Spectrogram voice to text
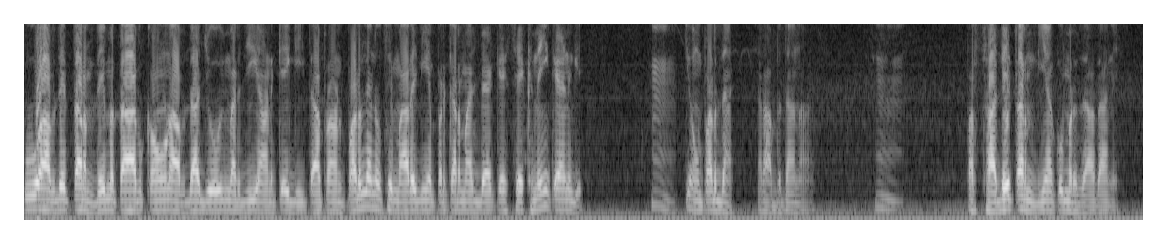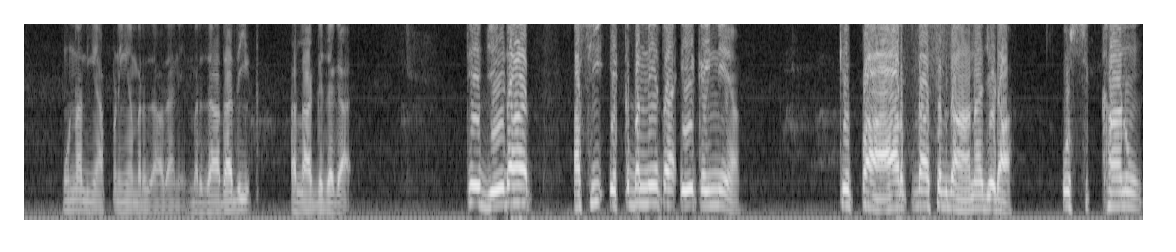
ਉਹ ਆਪਦੇ ਧਰਮ ਦੇ ਮੁਤਾਬਕ ਆਉਣ ਆਪਦਾ ਜੋ ਵੀ ਮਰਜ਼ੀ ਆਣ ਕੇ ਗੀਤਾ ਪ੍ਰਾਣ ਪੜ੍ਹ ਲੈਣ ਉੱਥੇ ਮਹਾਰਾਜ ਦੀਆਂ ਪ੍ਰਕਰਮਾਂ 'ਚ ਬਹਿ ਕੇ ਸਿੱਖ ਨਹੀਂ ਕਹਿਣਗੇ। ਹੂੰ। ਕਿਉਂ ਪੜਦਾ ਰੱਬ ਦਾ ਨਾਮ। ਹੂੰ। ਪਰ ਸਾਡੇ ਧਰਮ ਦੀਆਂ ਕੋਈ ਮਰਜ਼ਾਦਾ ਨੇ। ਉਹਨਾਂ ਦੀਆਂ ਆਪਣੀਆਂ ਮਰਜ਼ਾਦਾ ਨੇ। ਮਰਜ਼ਾਦਾ ਦੀ ਇੱਕ ਅਲੱਗ ਜਗ੍ਹਾ। ਤੇ ਜਿਹੜਾ ਅਸੀਂ ਇੱਕ ਬੰਨੇ ਤਾਂ ਇਹ ਕਹਿੰਨੇ ਆ ਕਿ ਭਾਰਤ ਦਾ ਸੰਵਿਧਾਨ ਆ ਜਿਹੜਾ ਉਹ ਸਿੱਖਾਂ ਨੂੰ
